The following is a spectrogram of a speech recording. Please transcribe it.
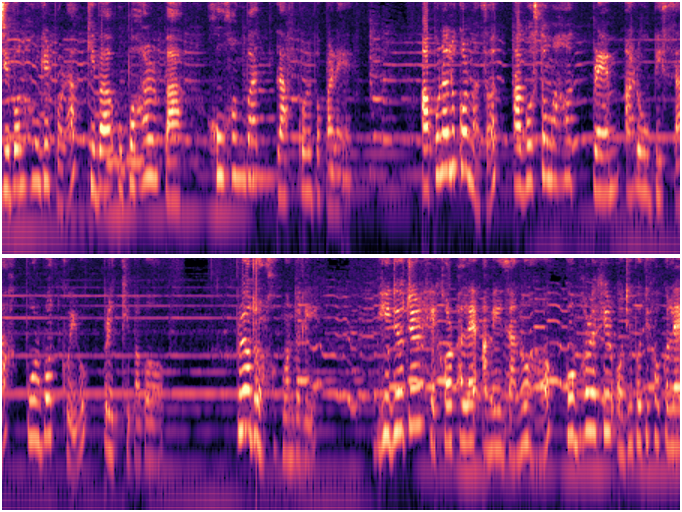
জীৱনসংগীৰ পৰা কিবা উপহাৰ বা সুসংবাদ লাভ কৰিব পাৰে। আপোনালোকৰ মাজত আগষ্ট মাহত প্ৰেম আৰু বিশ্বাস পূৰ্বতকৈও বৃদ্ধি পাব। প্ৰিয় দৰ্শক মণ্ডলী ভিডিঅ'টিৰ শেষৰ ফালে আমি জানো আহক কুম্ভ ৰাশিৰ অধিপতিসকলে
